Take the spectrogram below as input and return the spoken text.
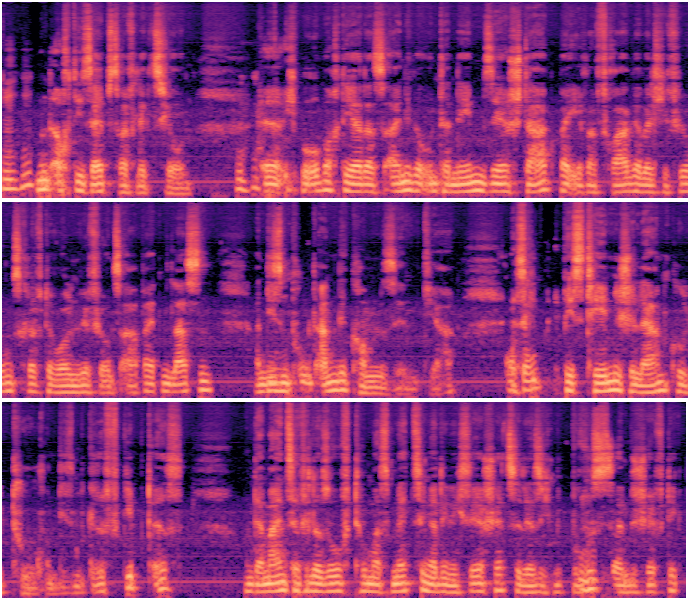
mhm. und auch die Selbstreflexion. Mhm. Äh, ich beobachte ja, dass einige Unternehmen sehr stark bei ihrer Frage, welche Führungskräfte wollen wir für uns arbeiten lassen, an diesem mhm. Punkt angekommen sind. Ja, okay. es gibt epistemische Lernkulturen. Diesen Begriff gibt es. Und der Mainzer Philosoph Thomas Metzinger, den ich sehr schätze, der sich mit mhm. Bewusstsein mhm. beschäftigt,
